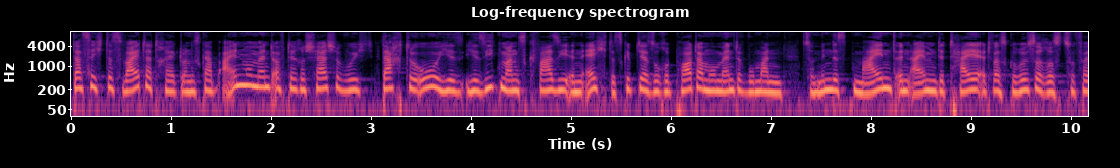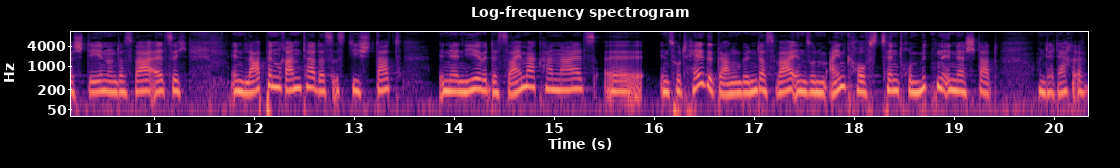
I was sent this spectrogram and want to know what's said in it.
dass sich das weiterträgt. Und es gab einen Moment auf der Recherche, wo ich dachte, oh, hier, hier sieht man es quasi in echt. Es gibt ja so Reportermomente, wo man zumindest meint, in einem Detail etwas Größeres zu verstehen. Und das war, als ich in Lappenranta, das ist die Stadt in der Nähe des Seimer-Kanals äh, ins Hotel gegangen bin. Das war in so einem Einkaufszentrum mitten in der Stadt. Und da dachte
